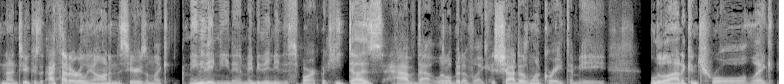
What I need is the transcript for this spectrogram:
Nunn too, because I thought early on in the series, I'm like, maybe they need him, maybe they need the spark, but he does have that little bit of like his shot doesn't look great to me, a little out of control. Like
